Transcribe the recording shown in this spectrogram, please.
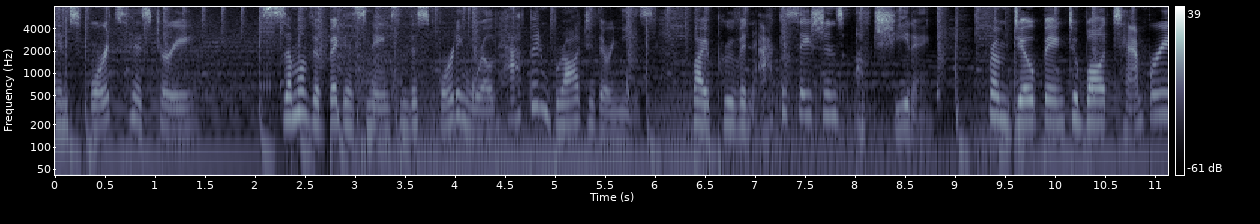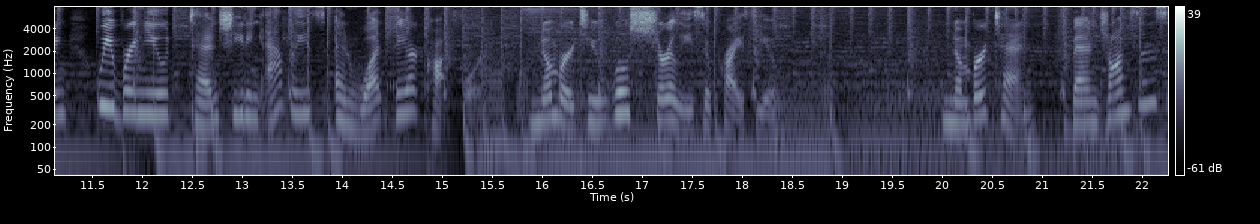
in sports history. Some of the biggest names in the sporting world have been brought to their knees by proven accusations of cheating. From doping to ball tampering, we bring you 10 cheating athletes and what they are caught for. Number 2 will surely surprise you. Number 10. Ben Johnson's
